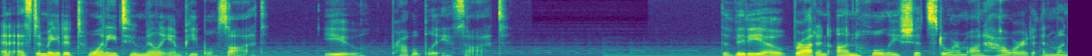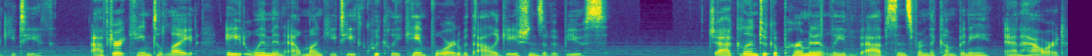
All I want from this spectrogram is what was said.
an estimated 22 million people saw it. You probably saw it. The video brought an unholy shitstorm on Howard and Monkey Teeth. After it came to light, eight women at Monkey Teeth quickly came forward with allegations of abuse. Jacqueline took a permanent leave of absence from the company and Howard.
